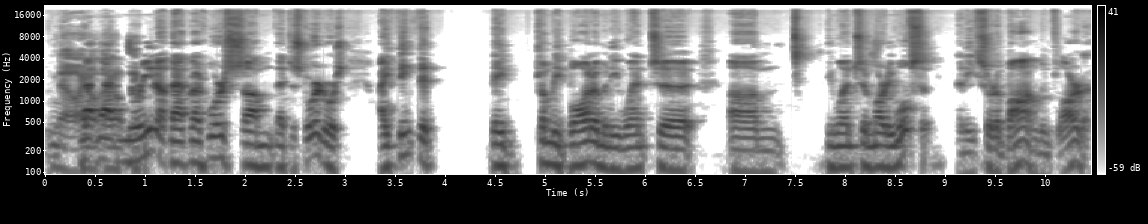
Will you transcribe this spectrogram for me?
No, that, that Marina, think... that, that horse, um, that distorted horse. I think that they somebody bought him and he went to um, he went to Marty Wolfson and he sort of bombed in Florida.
